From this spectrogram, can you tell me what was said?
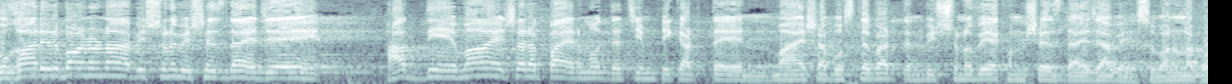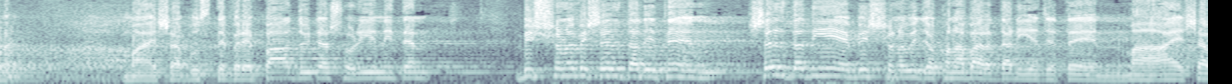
বুখারের বর্ণনা বিশ্বনবী সিজদায় যে হাত দিয়ে মা এসারা পায়ের মধ্যে চিমটি কাটতেন, মা এসা বুঝতে পারতেন বিশ্বনবী এখন শেষ সেজদায় যাবে, সুবহানাল্লাহ পড়েন। মা এসা বুঝতে পেরে পা দুইটা সরিয়ে নিতেন বিশ্বনবী সেজদা দিতেন, সেজদা দিয়ে বিশ্বনবী যখন আবার দাঁড়িয়ে যেতেন, মা আয়েশা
